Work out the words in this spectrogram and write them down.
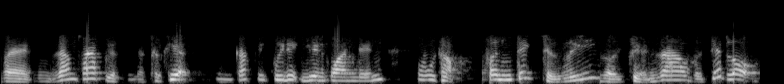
về giám sát việc thực hiện các cái quy định liên quan đến thu thập, phân tích, xử lý rồi chuyển giao rồi tiết lộ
